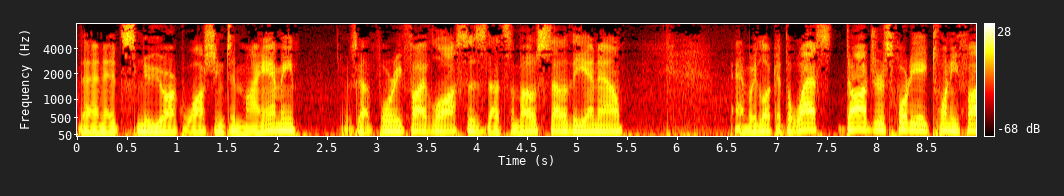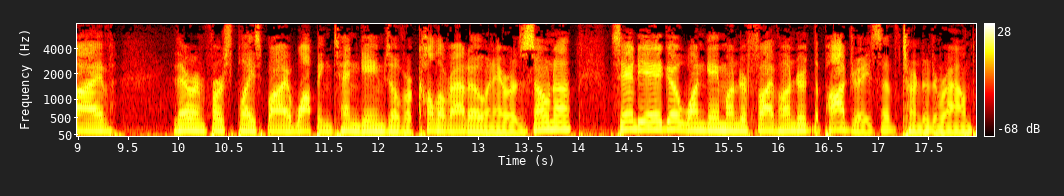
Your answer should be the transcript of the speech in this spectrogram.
Then it's New York, Washington, Miami. Who's got 45 losses. That's the most out of the NL. And we look at the West. Dodgers 48-25. They're in first place by whopping 10 games over Colorado and Arizona. San Diego, one game under 500. The Padres have turned it around.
